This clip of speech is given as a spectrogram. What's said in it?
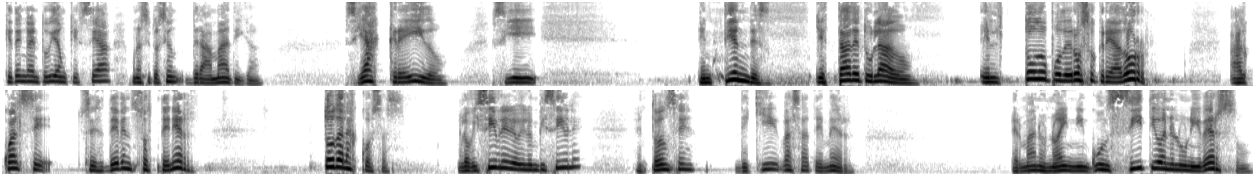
que tengas en tu vida, aunque sea una situación dramática. Si has creído, si entiendes que está de tu lado el todopoderoso creador al cual se, se deben sostener todas las cosas, lo visible y lo invisible, entonces, ¿de qué vas a temer? Hermanos, no hay ningún sitio en el universo,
